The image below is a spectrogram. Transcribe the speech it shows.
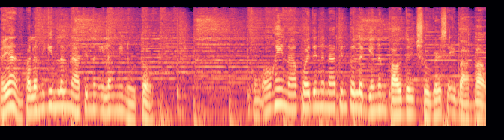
Ayan, palamigin lang natin ng ilang minuto. Kung okay na, pwede na natin to lagyan ng powdered sugar sa ibabaw.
